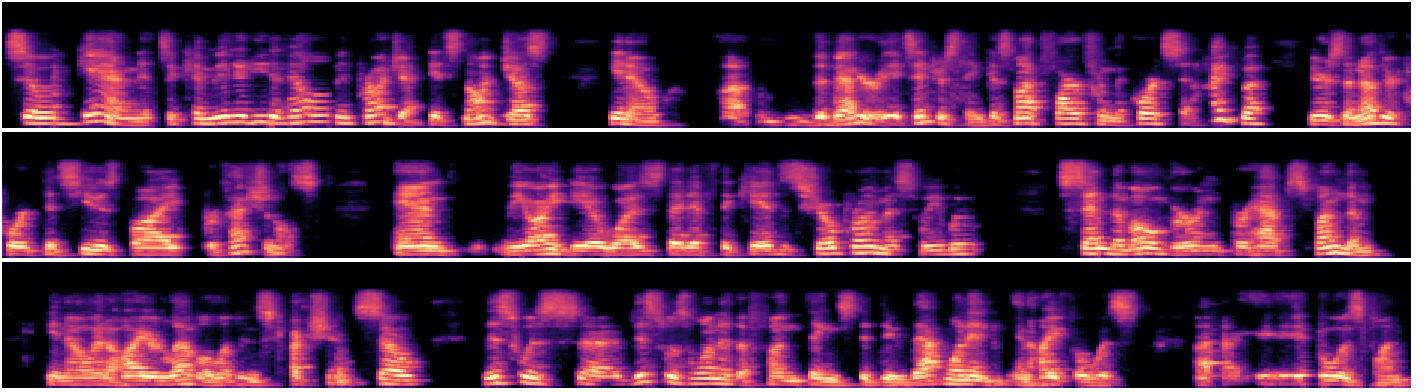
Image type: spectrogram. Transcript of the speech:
So again, it's a community development project. It's not just, you know, uh, the better. It's interesting because not far from the courts in Haifa, there's another court that's used by professionals. And the idea was that if the kids show promise, we would send them over and perhaps fund them, you know, at a higher level of instruction. So this was uh, this was one of the fun things to do. That one in, in Haifa was uh, it, it, was fun.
